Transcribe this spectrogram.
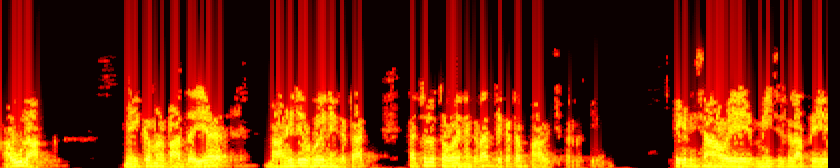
අවුලක්. මේකම පදය බාහිර හොයන එකටත් ඇතුළත හොයන එකටත් දෙකටම පාවිච්චි කරලා තියෙනවා. ඒක නිසා ඔය මේකල අපේ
